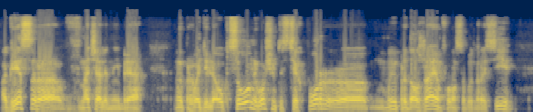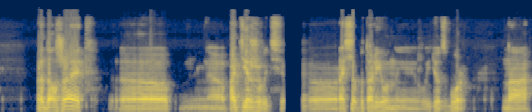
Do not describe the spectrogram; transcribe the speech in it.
агрессора. В начале ноября мы проводили аукцион, и, в общем-то, с тех пор э, мы продолжаем, Форум Свободной России продолжает э, поддерживать э, Россию батальоны, идет сбор на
